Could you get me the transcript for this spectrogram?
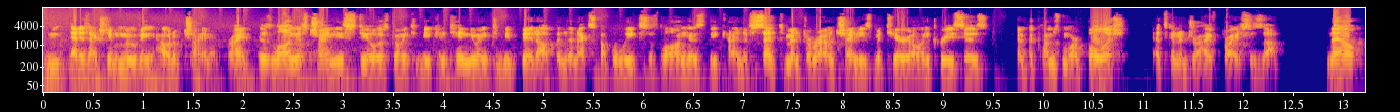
that is actually moving out of China, right? As long as Chinese steel is going to be continuing to be bid up in the next couple weeks, as long as the kind of sentiment around Chinese material increases and becomes more bullish, that's going to drive prices up. Now,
